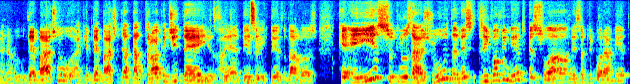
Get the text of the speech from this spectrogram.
o debate, no, aquele debate da, da troca de ideias ah, né? dentro, dentro da loja. Porque é isso que nos ajuda nesse desenvolvimento pessoal, nesse aprimoramento.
